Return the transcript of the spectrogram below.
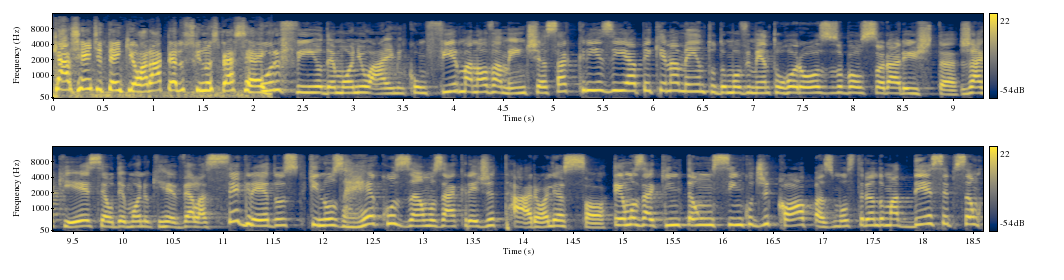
que a gente tem que orar pelos que nos perseguem. Por fim, o demônio Aime confirma novamente essa crise e apequenamento do movimento horroroso bolsonarista, já que esse é o demônio que revela segredos que nos recusamos a acreditar. Olha só. Temos aqui então um cinco de copas, mostrando uma decepção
